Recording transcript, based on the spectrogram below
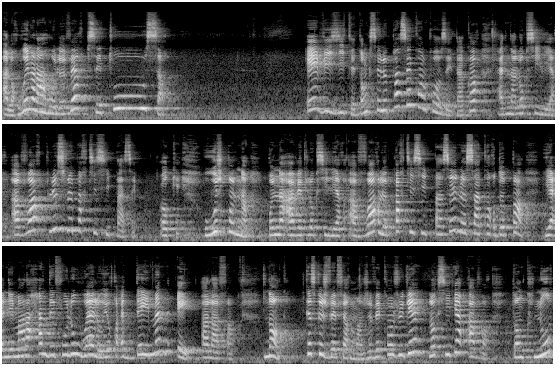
alors وين راهو le verbe c'est tout ça et visiter. Donc, c'est le passé composé, d'accord On a l'auxiliaire avoir plus le participe passé. Ok. Où je On a avec l'auxiliaire avoir, le participe passé ne s'accorde pas. يعني ما راح نضيفوا له والو يقعد دائما et à la fin. Donc, qu'est-ce que je vais faire moi Je vais conjuguer l'auxiliaire avoir. Donc, nous,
